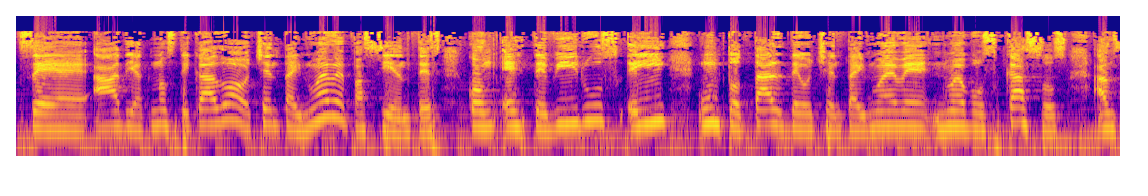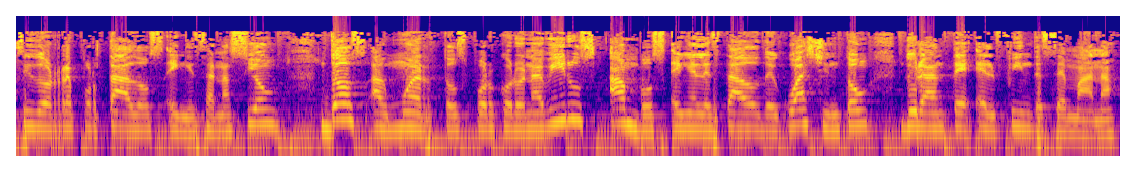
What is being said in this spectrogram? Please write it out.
se ha diagnosticado a 89 pacientes con este virus y un total de 89 nuevos casos han sido reportados en esa nación. Dos han muerto por coronavirus, ambos en el estado de Washington durante el fin de semana.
